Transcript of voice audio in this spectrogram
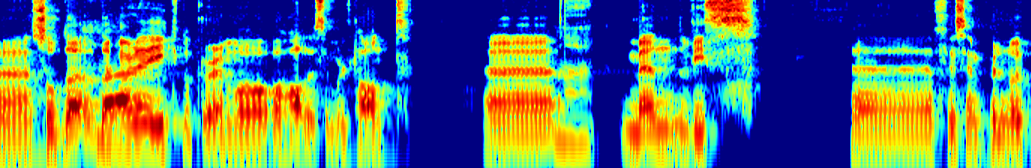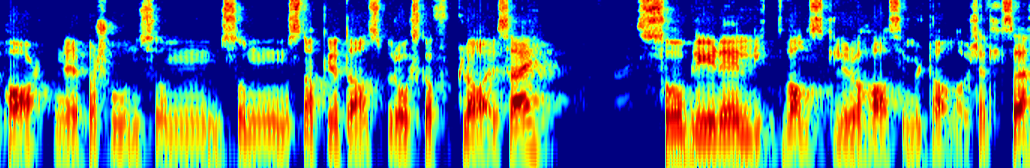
Eh, så da, da er det ikke noe problem å, å ha det simultant. Eh, men hvis eh, f.eks. når parten eller personen som, som snakker et annet språk skal forklare seg, så blir det litt vanskeligere å ha simultanoversettelse.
